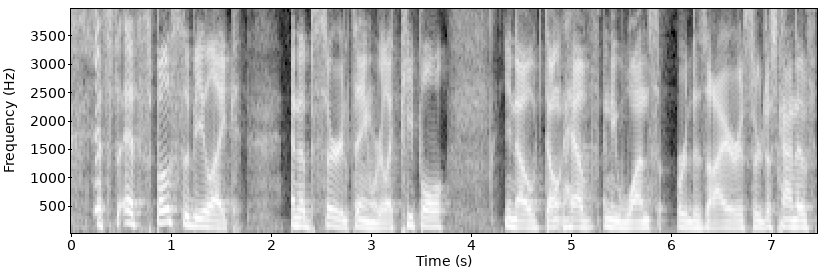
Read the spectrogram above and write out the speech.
it's it's supposed to be like an absurd thing where like people, you know, don't have any wants or desires. They're just kind of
